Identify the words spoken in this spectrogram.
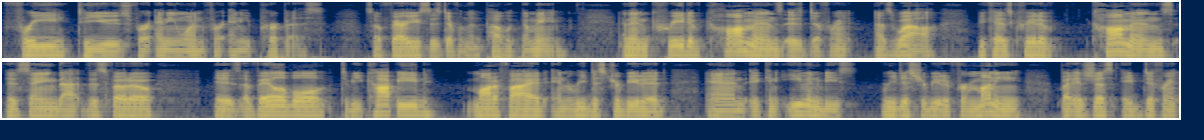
free to use for anyone for any purpose. So fair use is different than public domain. And then Creative Commons is different as well because Creative Commons is saying that this photo is available to be copied, modified, and redistributed. And it can even be redistributed for money, but it's just a different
